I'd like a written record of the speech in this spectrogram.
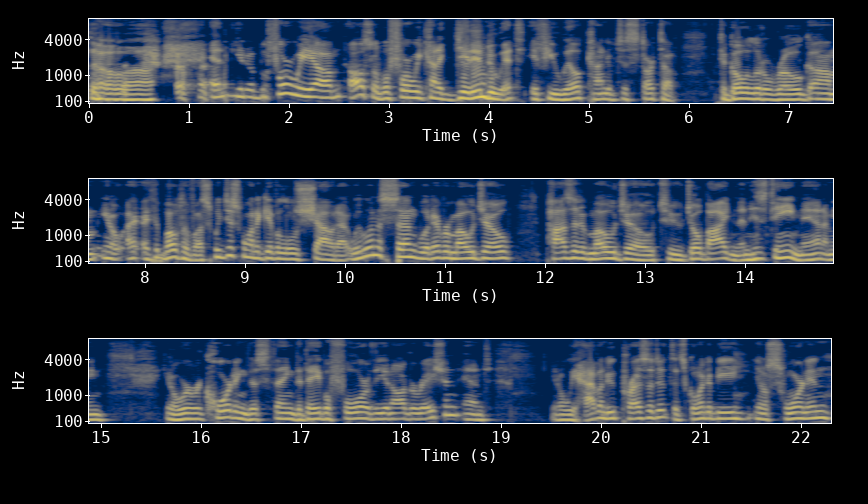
So, uh, and you know, before we um, also before we kind of get into it, if you will, kind of just start to to go a little rogue. Um, you know, I, I think both of us, we just want to give a little shout out. We want to send whatever mojo, positive mojo to Joe Biden and his team, man. I mean, you know, we're recording this thing the day before the inauguration and, you know, we have a new president that's going to be, you know, sworn in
